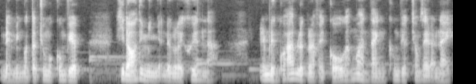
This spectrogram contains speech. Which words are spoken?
để mình còn tập trung vào công việc. Khi đó thì mình nhận được lời khuyên là, em đừng có áp lực là phải cố gắng hoàn thành công việc trong giai đoạn này.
